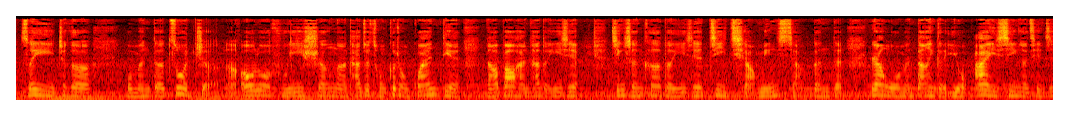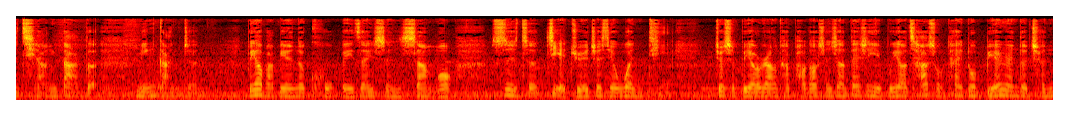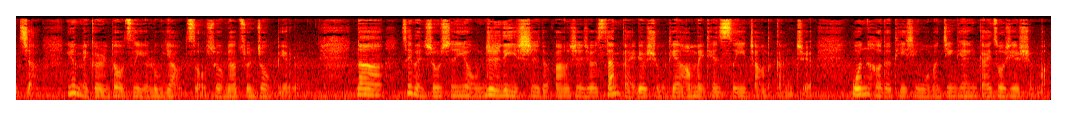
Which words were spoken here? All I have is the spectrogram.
所以这个我们的作者呢，欧洛夫医生呢，他就从各种观点，然后包含他的一些精神科的一些技巧、冥想等等，让我们当一个有爱心而且是强大的敏感人，不要把别人的苦背在身上哦，试着解决这些问题。就是不要让他跑到身上，但是也不要插手太多别人的成长，因为每个人都有自己的路要走，所以我们要尊重别人。那这本书是用日历式的方式，就是三百六十五天，好像每天撕一张的感觉，温和的提醒我们今天该做些什么，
